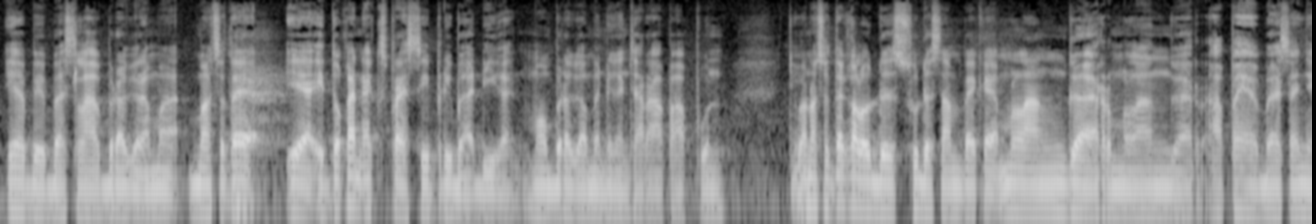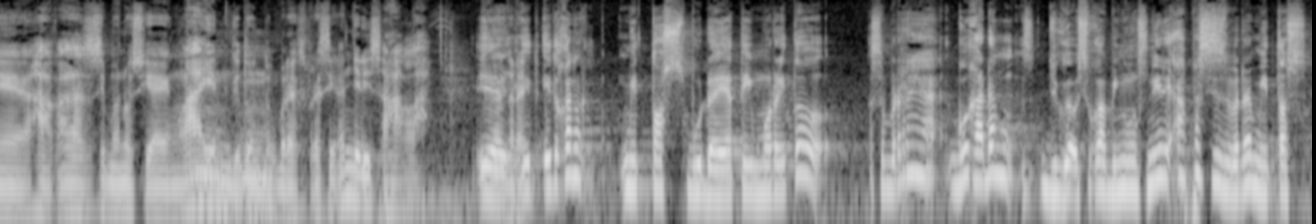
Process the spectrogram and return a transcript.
ya bebas lah beragama. Maksudnya ya itu kan ekspresi pribadi kan, mau beragama dengan cara apa pun. Cuma maksudnya kalau udah sudah sampai kayak melanggar melanggar apa ya bahasanya ya, hak asasi manusia yang lain gitu untuk berekspresi kan jadi salah. Iya, itu kan mitos budaya timur itu sebenarnya gue kadang juga suka bingung sendiri apa sih sebenarnya mitos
